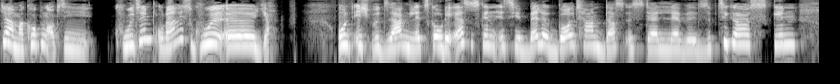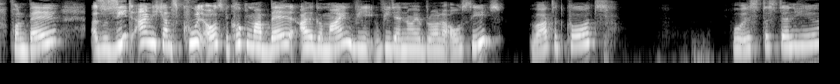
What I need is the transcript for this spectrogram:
ja, mal gucken, ob sie cool sind oder nicht so cool. Äh, ja. Und ich würde sagen, let's go. Der erste Skin ist hier Belle Goldhahn. Das ist der Level 70er Skin von Bell. Also sieht eigentlich ganz cool aus. Wir gucken mal Bell allgemein, wie, wie der neue Brawler aussieht. Wartet kurz. Wo ist das denn hier?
